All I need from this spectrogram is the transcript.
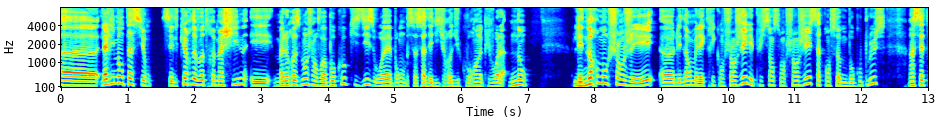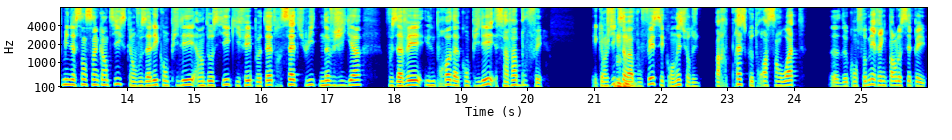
Euh, L'alimentation, c'est le cœur de votre machine et malheureusement, j'en vois beaucoup qui se disent ouais, bon, ça, ça délivre du courant et puis voilà. Non. Les normes ont changé, euh, les normes électriques ont changé, les puissances ont changé, ça consomme beaucoup plus. Un 7950X, quand vous allez compiler un dossier qui fait peut-être 7, 8, 9 gigas, vous avez une prod à compiler, ça va bouffer. Et quand je dis que ça Mhm. va bouffer, c'est qu'on est sur du par presque 300 watts euh, de consommer rien que par le CPU.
